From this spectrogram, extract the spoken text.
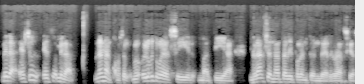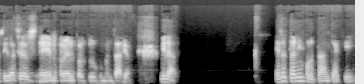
Mira, eso, eso, mira, una cosa, lo que te voy a decir, Matías, gracias Natalie por entender, gracias, y gracias eh, Mabel por tu comentario. Mira, eso es tan importante aquí.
